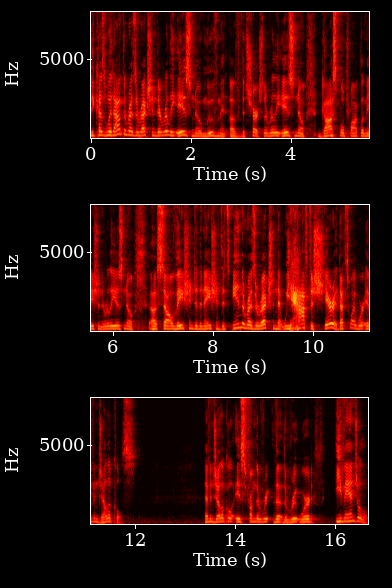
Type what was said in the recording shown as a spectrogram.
Because without the resurrection, there really is no movement of the church. There really is no gospel proclamation. There really is no uh, salvation to the nations. It's in the resurrection that we have to share it. That's why we're evangelicals. Evangelical is from the, the, the root word evangel,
